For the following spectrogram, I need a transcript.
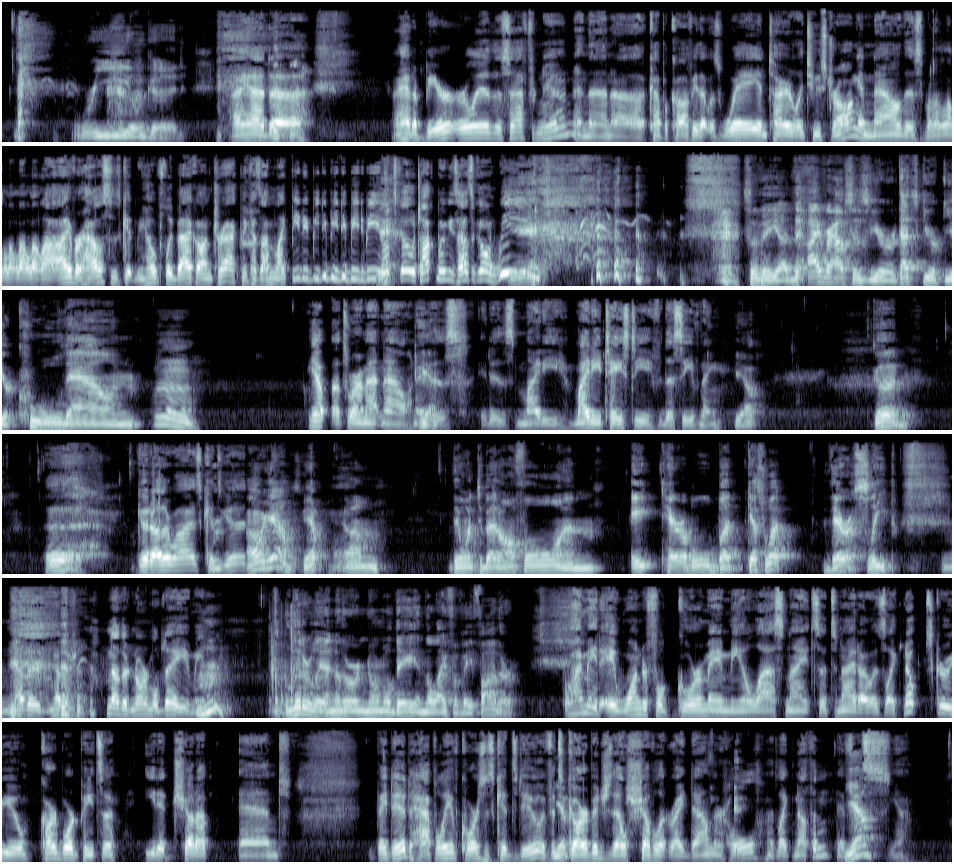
real good. I had uh, I had a beer earlier this afternoon, and then a cup of coffee that was way entirely too strong, and now this blah, blah, blah, blah, blah, Ivor House is getting me hopefully back on track because I'm like, beady, beady, beady, beady, beady, let's go talk movies. How's it going? Wee. Yeah. so the uh, the Ivor House is your that's your your cool down. Mm. Yep, that's where I'm at now. It yeah. is it is mighty mighty tasty for this evening. Yep. Good. Ugh. Good otherwise, kids good. Oh yeah, yep. Um they went to bed awful and ate terrible, but guess what? They're asleep. Another another another normal day. You mean? Mm-hmm. Literally another normal day in the life of a father. Well, I made a wonderful gourmet meal last night, so tonight I was like, nope, screw you, cardboard pizza, eat it, shut up, and they did happily, of course, as kids do. If it's yep. garbage, they'll shovel it right down their hole like nothing. If yeah, yeah.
